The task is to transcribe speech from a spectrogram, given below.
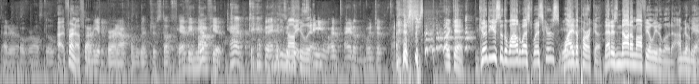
better overall still. Alright, fair enough. Starting to get burnout on the winter stuff. Heavy Mafia. God damn it. Heavy Mafia I'm tired of the winter stuff. okay. Good use of the Wild West whiskers. Why the parka? That is not a Mafia leader loadout. I'm gonna be Yeah.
